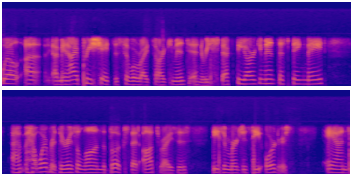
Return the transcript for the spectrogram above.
Well, uh, I mean, I appreciate the civil rights argument and respect the argument that's being made. Um, however, there is a law in the books that authorizes these emergency orders. And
